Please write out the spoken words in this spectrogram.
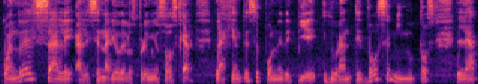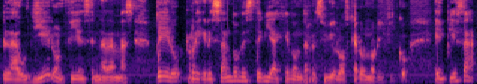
Cuando él sale al escenario de los premios Oscar, la gente se pone de pie y durante 12 minutos le aplaudieron, fíjense nada más. Pero regresando de este viaje donde recibió el Oscar honorífico, empieza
